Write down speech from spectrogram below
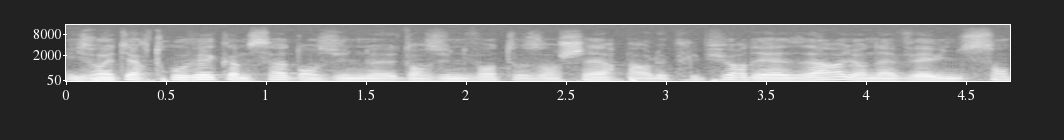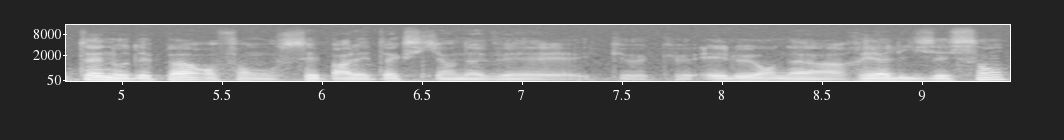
Ils ont été retrouvés comme ça dans une, dans une vente aux enchères par le plus pur des hasards. Il y en avait une centaine au départ. Enfin, on sait par les textes qu'il y en avait, que, que en a réalisé 100.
